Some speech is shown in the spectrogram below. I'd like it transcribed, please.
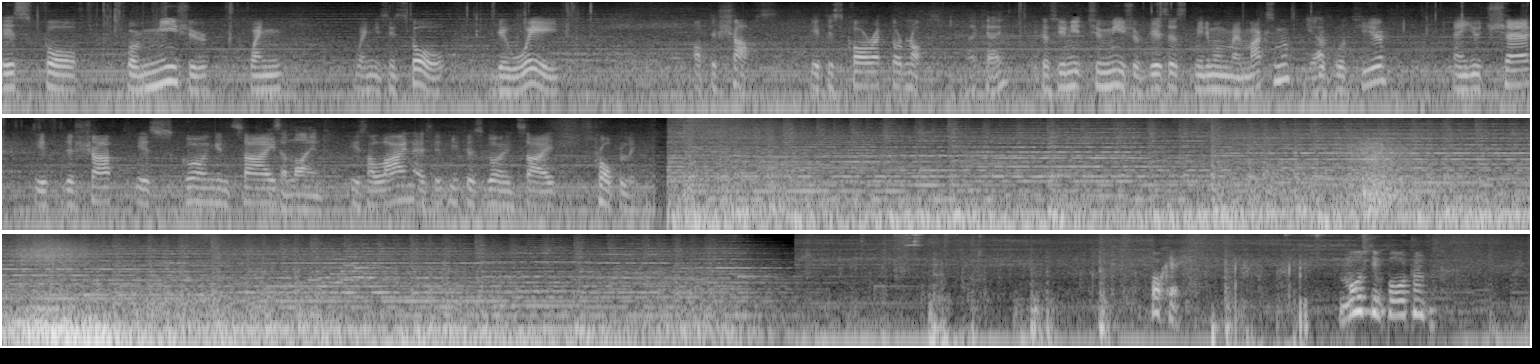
is for for measure when when you install the weight of the shafts if it's correct or not Okay. because you need to measure this is minimum and maximum Yep. you put here and you check if the shaft is going inside It's aligned. It's aligned as if if it's going inside properly. Okay. Most important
